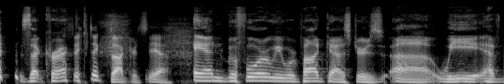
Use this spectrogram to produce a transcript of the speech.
is that correct? TikTokers. Yeah, And before we were podcasters, uh, we have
